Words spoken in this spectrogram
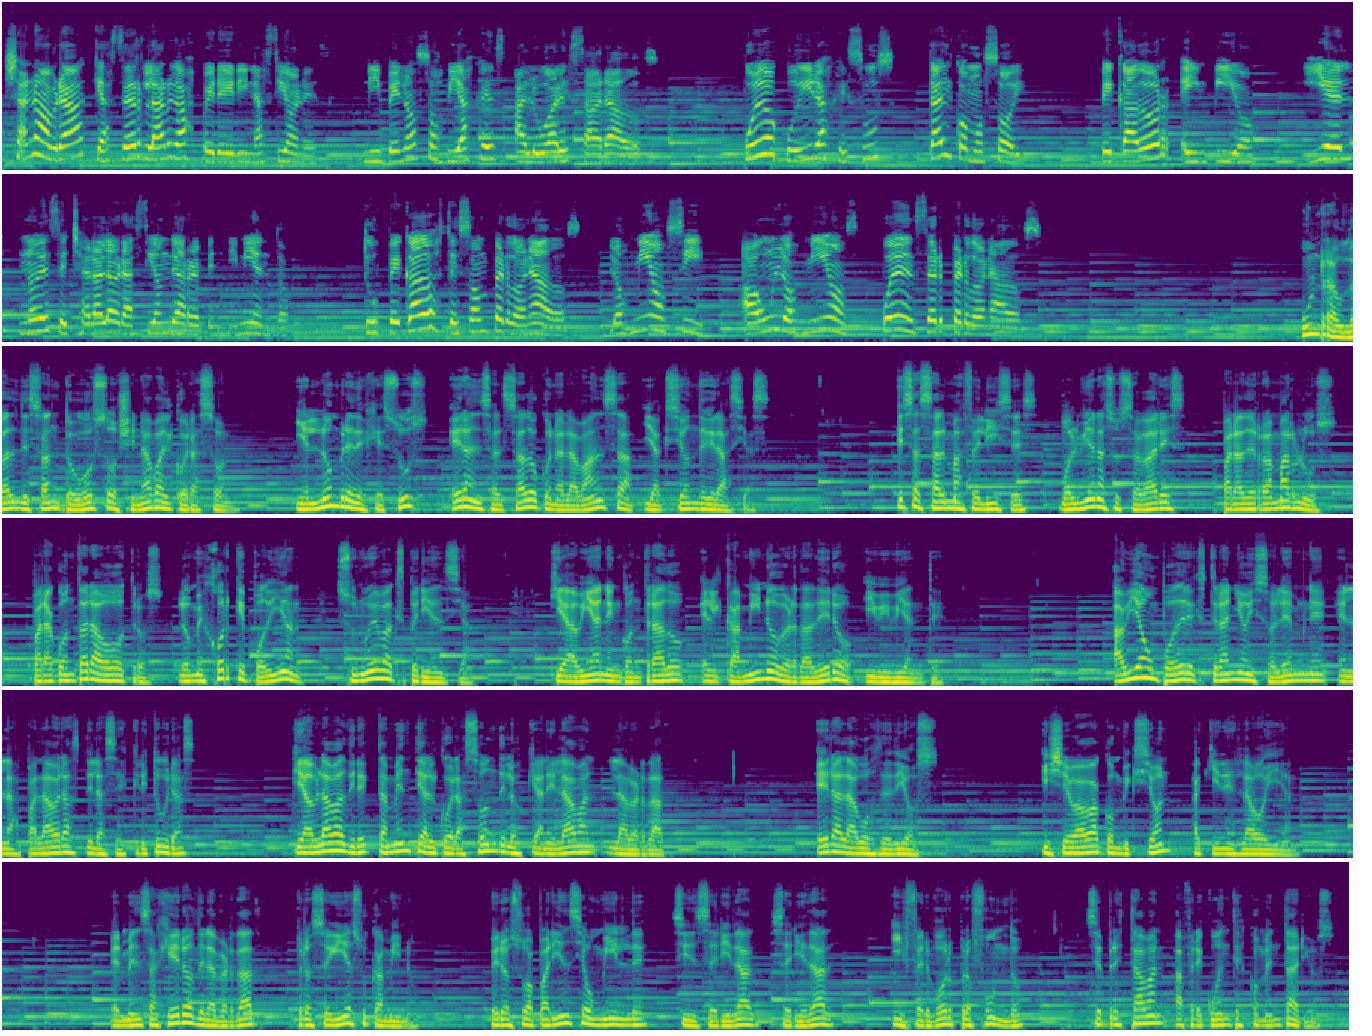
Ya no habrá que hacer largas peregrinaciones, ni penosos viajes a lugares sagrados. Puedo acudir a Jesús tal como soy, pecador e impío, y Él no desechará la oración de arrepentimiento. Tus pecados te son perdonados, los míos sí, aún los míos pueden ser perdonados. Un raudal de santo gozo llenaba el corazón, y el nombre de Jesús era ensalzado con alabanza y acción de gracias. Esas almas felices volvían a sus hogares para derramar luz, para contar a otros lo mejor que podían su nueva experiencia, que habían encontrado el camino verdadero y viviente. Había un poder extraño y solemne en las palabras de las escrituras que hablaba directamente al corazón de los que anhelaban la verdad. Era la voz de Dios y llevaba convicción a quienes la oían. El mensajero de la verdad proseguía su camino, pero su apariencia humilde, sinceridad, seriedad y fervor profundo se prestaban a frecuentes comentarios.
